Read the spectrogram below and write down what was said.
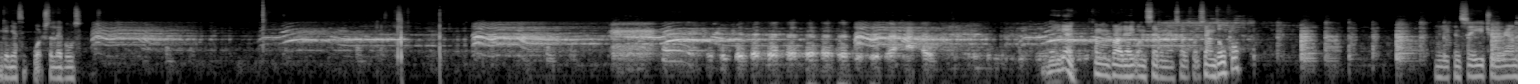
again, you have to watch the levels. There you go, coming via the 817 there, so it sounds awful. And you can see you tune around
